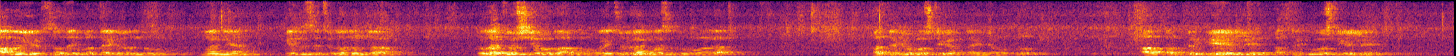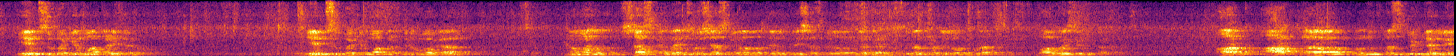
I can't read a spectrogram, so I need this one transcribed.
ಆರು ಎರಡು ಸಾವಿರದ ಇಪ್ಪತ್ತೈದರಂದು ಮಾನ್ಯ ಕೇಂದ್ರ ಸಚಿವರಾದಂಥ ಪ್ರಹ್ಲಾದ್ ಜೋಶಿ ಅವರು ರಾಯಚೂರಿಗೆ ಆಗಮಿಸಿರುವಾಗ ಪತ್ರಿಕಾಗೋಷ್ಠಿಗೆ ಆಗ್ತಾ ಇದೆ ಅವತ್ತು. ಆ ಪತ್ರಿಕೆಯಲ್ಲಿ ಪತ್ರಿಕಾಗೋಷ್ಠಿಯಲ್ಲಿ ಏಮ್ಸ್ ಬಗ್ಗೆ ಮಾತಾಡಿದ್ದಾರೆ ಏಮ್ಸ್ ಬಗ್ಗೆ ಮಾತಾಡ್ತಿರುವಾಗ ನಮ್ಮ ಶಾಸಕ, ರಾಯಚೂರು ಶಾಸಕರಾದ ಜನಪ್ರಿಯ ಶಾಸಕರಾದಂಥ ಸುರತ್ ಪಟೇಲ್ ಅವರು ಕೂಡ ಭಾಗವಹಿಸಿರ್ತಾರೆ. ಆ ಆ, ಒಂದು ಪ್ರೆಸ್ ಮೀಟ್ನಲ್ಲಿ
